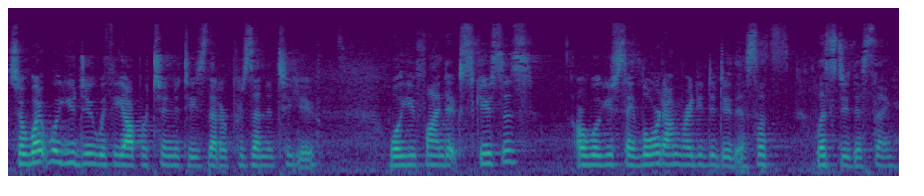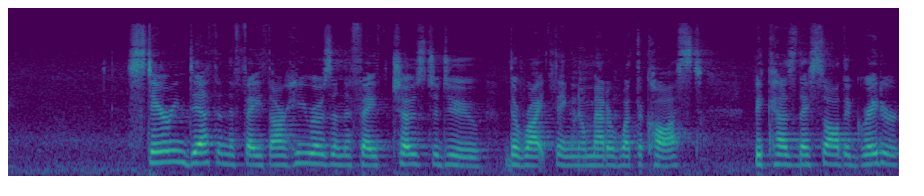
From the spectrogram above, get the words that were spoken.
So, what will you do with the opportunities that are presented to you? Will you find excuses Or will you say, Lord, I'm ready to do this. Let's, let's do this thing. Staring death in the faith, our heroes in the faith chose to do the right thing no matter what the cost because they saw the greater,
